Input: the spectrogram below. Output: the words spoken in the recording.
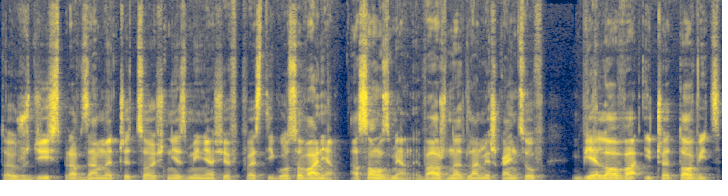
to już dziś sprawdzamy, czy coś nie zmienia się w kwestii głosowania. A są zmiany ważne dla mieszkańców Bielowa i Czetowic,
